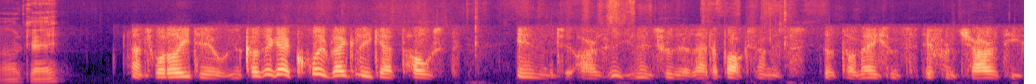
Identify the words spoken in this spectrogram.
Okay. That's what I do because I get quite regularly get post in or you know, through the letterbox and it's the donations to different charities.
